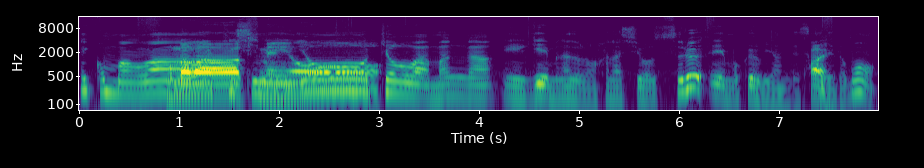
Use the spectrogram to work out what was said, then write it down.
はい、こんばんは。こんばんはきしめんよ。よ。今日は漫画、えーゲームなどの話をする、えー木曜日なんですけれども、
